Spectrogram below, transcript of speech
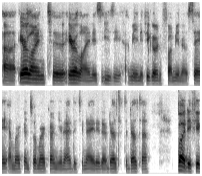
uh, airline to airline is easy i mean if you're going from you know say american to american united to united or delta to delta but if you're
